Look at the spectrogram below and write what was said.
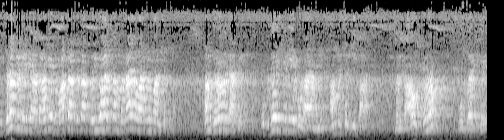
इतना बिगड़ जाता है कि माता पिता परिवार का मनाया हुआ नहीं मान सकता। हम घरों में जाते हैं उपदेश के लिए बुलाया मैंने, अमृतसर की बात। मैंने कहा, आओ सुनो। वो बैठ गए।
